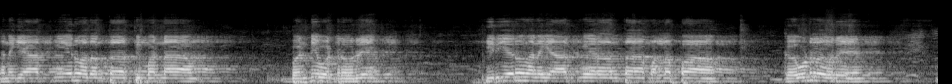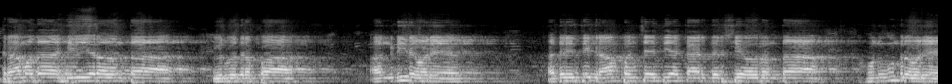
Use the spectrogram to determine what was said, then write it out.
ನನಗೆ ಆತ್ಮೀಯರು ಆದಂಥ ತಿಮ್ಮಣ್ಣ ಬಂಡಿವಡ್ರವ್ರೆ, ಹಿರಿಯರು ನನಗೆ ಆತ್ಮೀಯರಾದಂಥ ಮಲ್ಲಪ್ಪ ಗೌಡ್ರವ್ರೆ, ಗ್ರಾಮದ ಹಿರಿಯರಾದಂಥ ವೀರಭದ್ರಪ್ಪ ಅಂಗಡಿರವರೇ, ಅದೇ ರೀತಿ ಗ್ರಾಮ ಪಂಚಾಯತಿಯ ಕಾರ್ಯದರ್ಶಿ ಅವರಂತ ಹುನಗುಂದ್ರವರೇ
